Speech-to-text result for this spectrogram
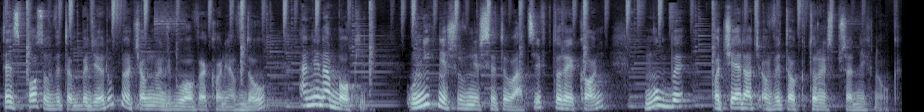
W ten sposób wytok będzie równo ciągnąć głowę konia w dół, a nie na boki. Unikniesz również sytuacji, w której koń mógłby ocierać o wytok którąś z przednich nóg.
